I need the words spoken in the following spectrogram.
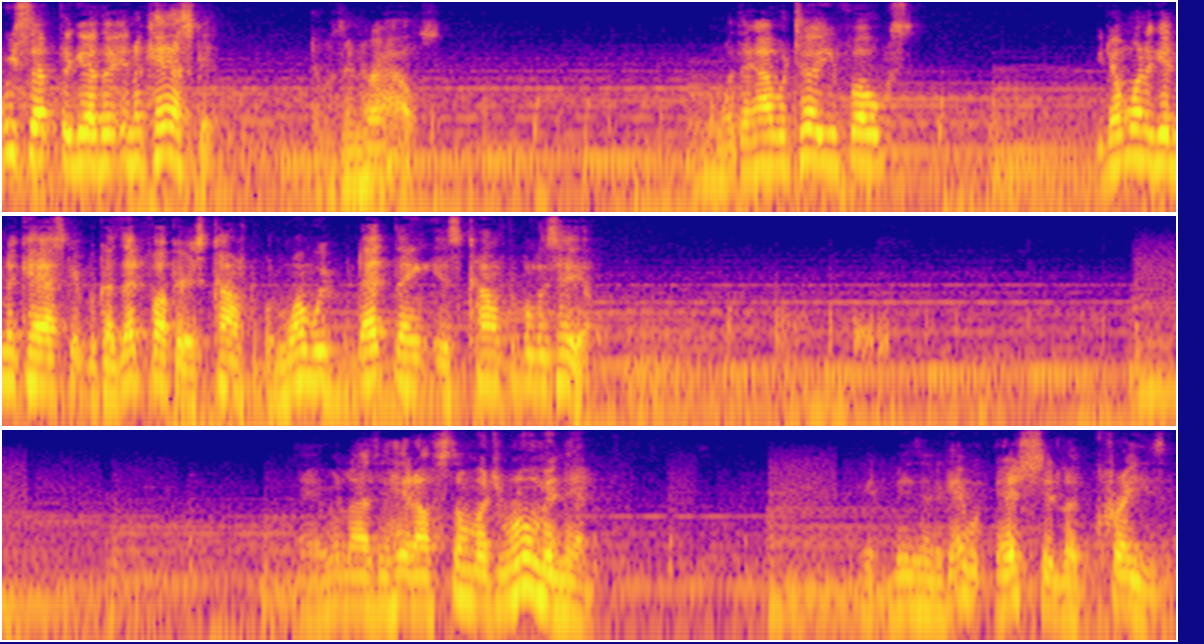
We slept together in a casket that was in her house. One thing I would tell you folks, you don't want to get in a casket because that fucker is comfortable. The one we, that thing is comfortable as hell. I realized it had off so much room in there. Get busy in the casket. That shit looked crazy.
